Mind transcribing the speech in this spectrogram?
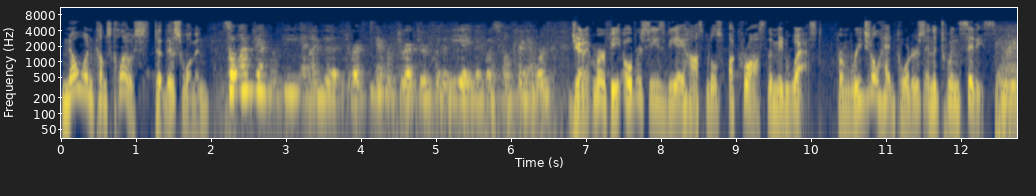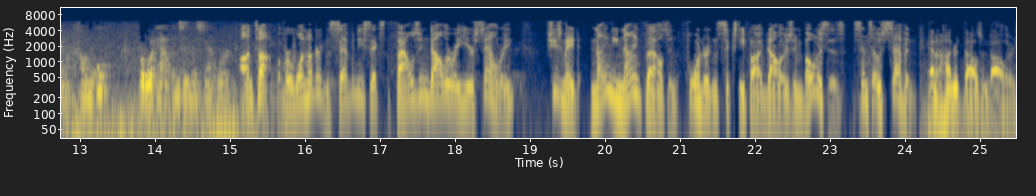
no one comes close to this woman. So I'm Jan Murphy, and I'm the direct network director for the VA Midwest Healthcare Network. Janet Murphy oversees VA hospitals across the Midwest, from regional headquarters in the Twin Cities. And I am accountable for what happens in this network. On top of her $176,000 a year salary, She's made $99,465 in bonuses since 07. And $100,000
